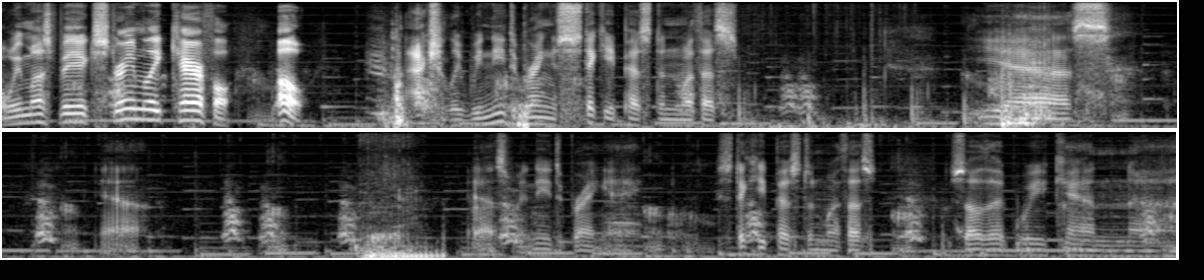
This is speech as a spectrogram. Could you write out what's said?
Now, we must be extremely careful. Oh, actually, we need to bring a sticky piston with us. Yes. Yeah. Yes, we need to bring a sticky piston with us so that we can uh,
